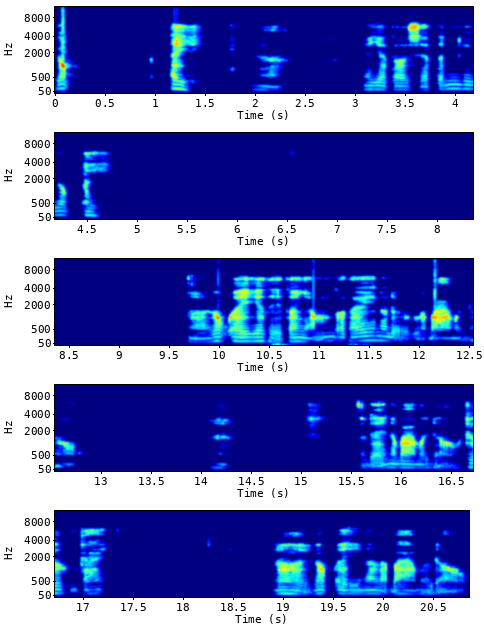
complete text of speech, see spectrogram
góc y. À, bây giờ tôi sẽ tính cái góc y. À, góc y thì tôi nhẩm tôi thấy nó được là 30 độ. À, tôi để nó 30 độ trước một cái rồi góc y nó là 30 độ.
